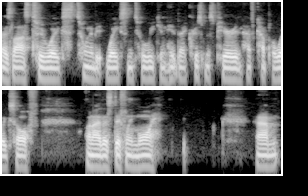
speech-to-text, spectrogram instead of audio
those last two weeks, two and a bit weeks until we can hit that Christmas period and have a couple of weeks off. I know that's definitely my um,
